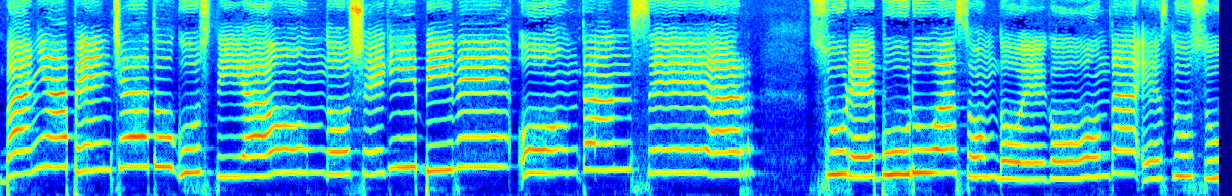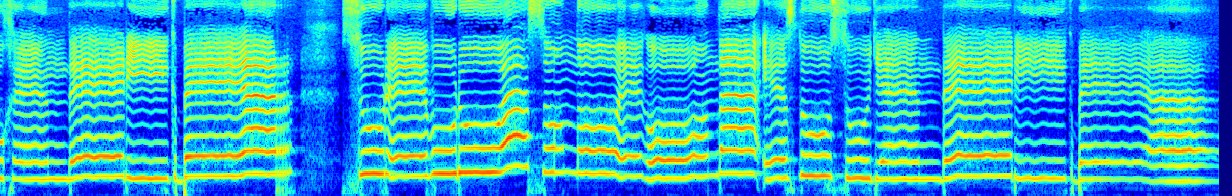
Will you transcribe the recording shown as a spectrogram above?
Baina pentsatu guztia ondo segi bide ontan zehar. Zure buruaz ondo egonda ez duzu jenderik behar. Zure buruaz ondo egonda ez duzu jenderik behar.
